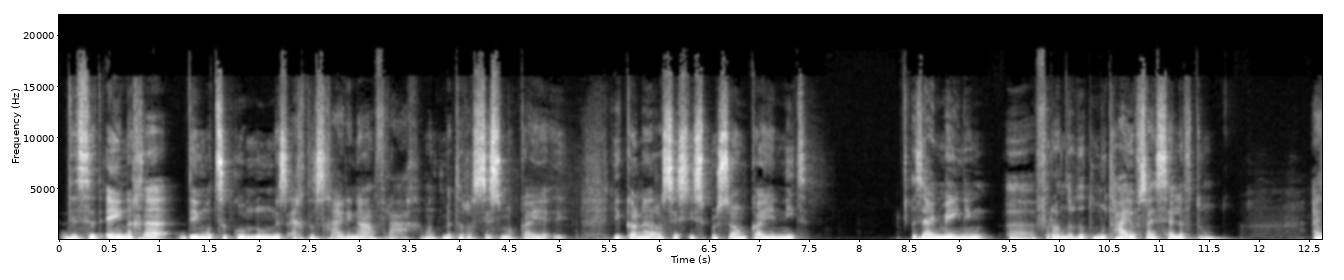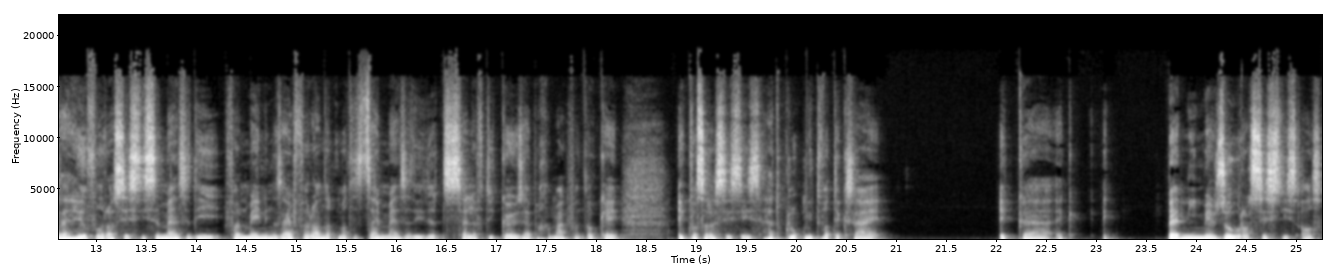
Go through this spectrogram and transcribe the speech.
Dit is het enige ding wat ze kon doen, is echt een scheiding aanvragen. Want met racisme kan je... Je kan een racistisch persoon, kan je niet zijn mening eh, veranderen. Dat moet hij of zij zelf doen. Er zijn heel veel racistische mensen die van mening zijn veranderd. Maar het zijn mensen die het zelf die keuze hebben gemaakt van... Oké, ik was racistisch. Het klopt niet wat ik zei. Ik, eh, ik, ik ben niet meer zo racistisch als...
